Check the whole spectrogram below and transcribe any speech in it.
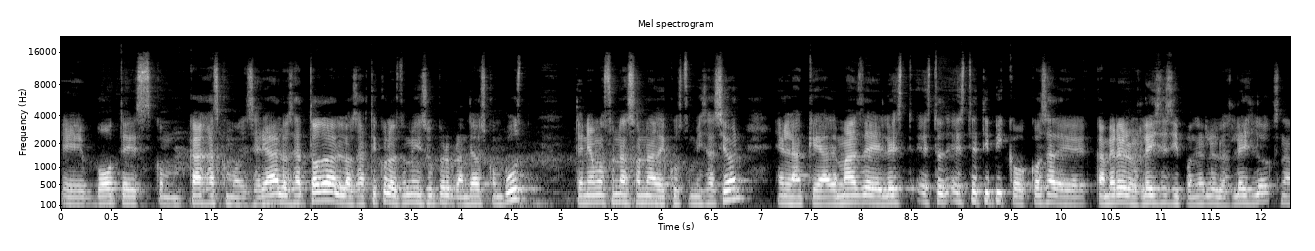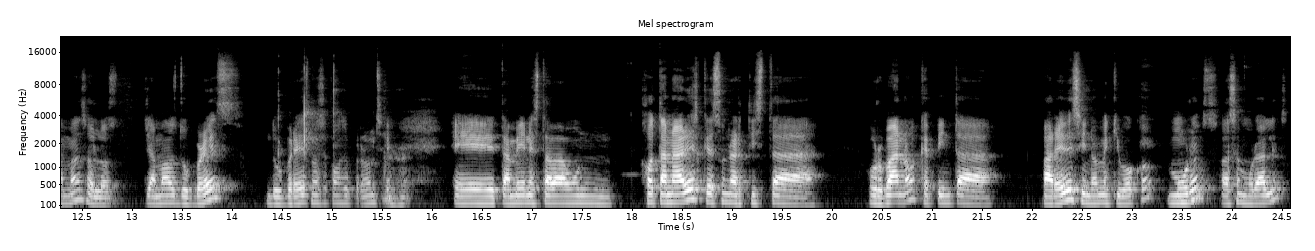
eh, botes con cajas como de cereal, o sea, todos los artículos de mini super brandeados con Boost. Teníamos una zona de customización en la que además de este, este, este típico cosa de cambiarle los laces y ponerle los lace locks nada más, o los llamados dubres, dubres, no sé cómo se pronuncia, eh, también estaba un J. Nares, que es un artista urbano que pinta paredes, si no me equivoco, muros, hace murales.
